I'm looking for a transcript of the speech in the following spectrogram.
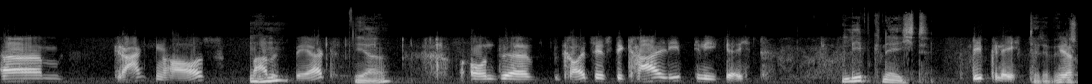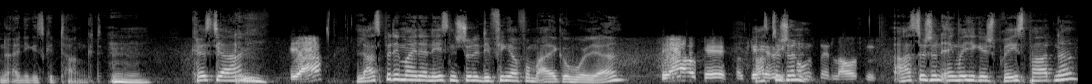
ähm, Krankenhaus, Babelsberg. Ja. und äh, kreuze jetzt die Karl Liebknecht. Liebknecht. Der hat ja wirklich schon einiges getankt. Hm. Christian, Ja? lass bitte mal in der nächsten Stunde die Finger vom Alkohol, ja? Ja, okay, okay. Hast du schon-. Hast du schon irgendwelche Gesprächspartner?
